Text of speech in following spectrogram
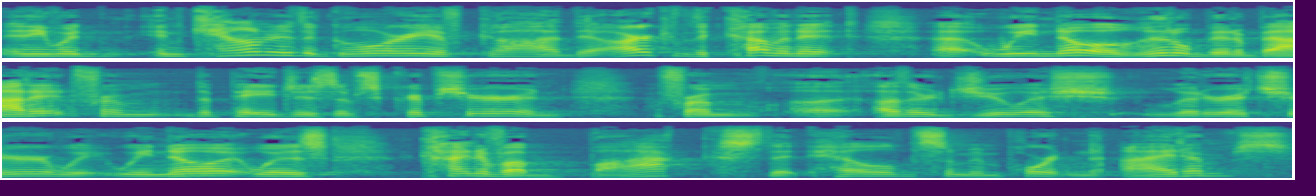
and he would encounter the glory of God. The Ark of the Covenant, uh, we know a little bit about it from the pages of Scripture and from uh, other Jewish literature. We, we know it was kind of a box that held some important items.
